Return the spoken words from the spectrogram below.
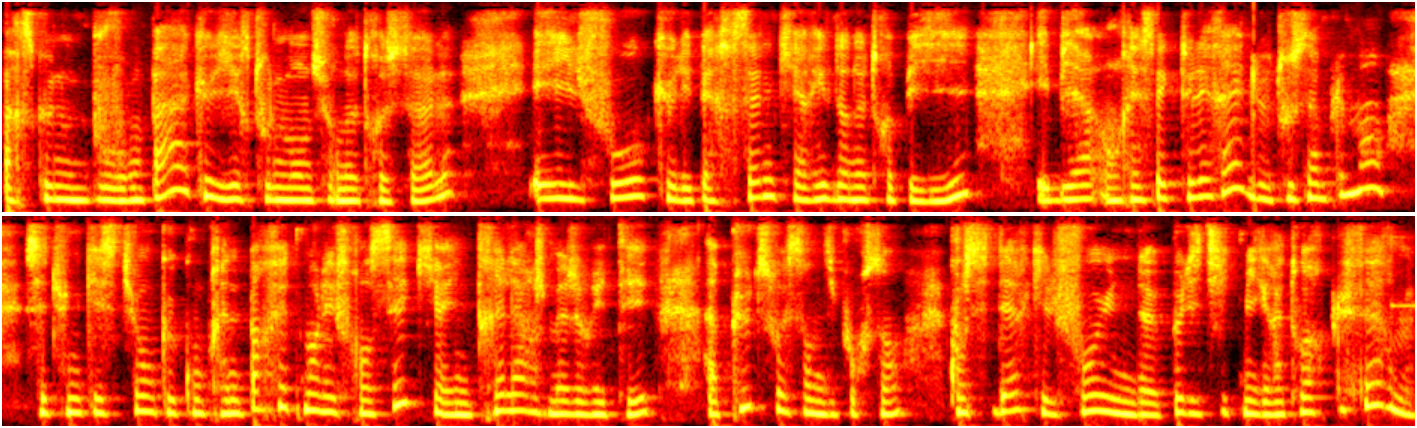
parce que nous ne pouvons pas accueillir tout le monde sur notre sol et il faut que les personnes qui arrivent dans notre pays, eh bien, en respectent les règles, tout simplement. C'est une question que comprennent parfaitement les Français qui, à une très large majorité, à plus de 70%, considèrent qu'il faut une politique migratoire plus ferme.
